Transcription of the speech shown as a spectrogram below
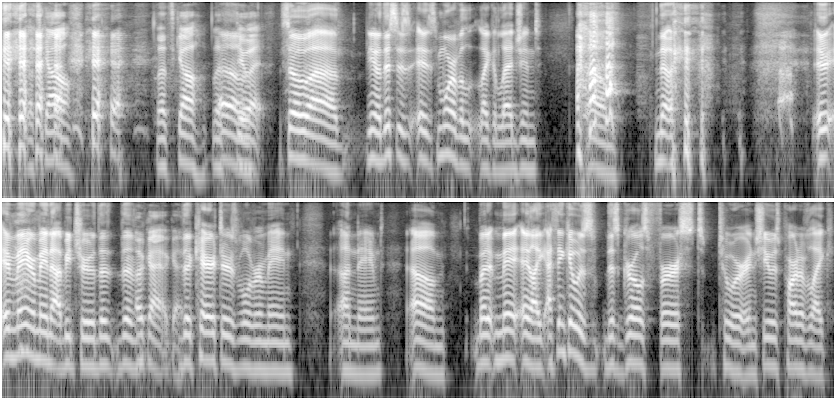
Let's go. Let's go. Let's do Um, it. So uh, you know, this is it's more of a like a legend. Um, no, it, it may or may not be true. The the Okay, okay. the characters will remain unnamed. Um, but it may eh, like I think it was this girl's first tour, and she was part of like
